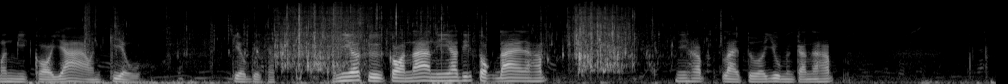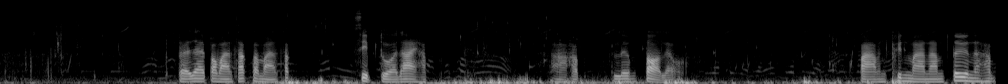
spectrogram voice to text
มันมีกอหญ้ามันเกี่ยว เกียวเบ็ดครับ อันนี้ก็คือก่อนหน้านี้ครับที่ตกได้นะครับ นี่ครับหลายตัวอยู่เหมือนกันนะครับไปได้ประมาณสักประมาณสักสิบตัวได้ครับอ่าครับ เริ่มตอดแล้วปลามันขึ้นมาน้ำตื้นนะครับ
